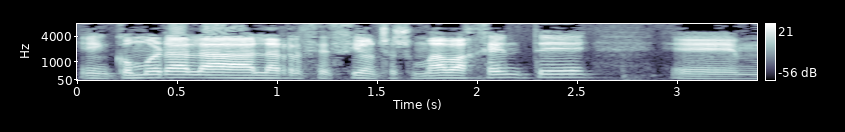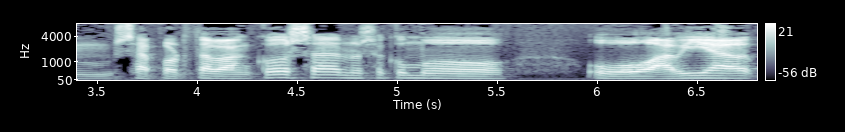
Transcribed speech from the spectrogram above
En cómo era la, recepción, se sumaba gente, eh, se aportaban cosas, no sé cómo, o había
